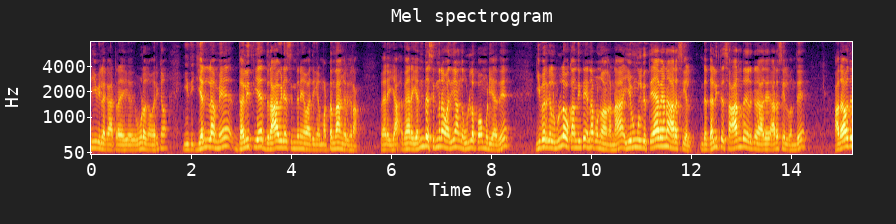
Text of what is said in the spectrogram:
டிவியில் காட்டுற ஊடகம் வரைக்கும் இது எல்லாமே தலித்திய திராவிட சிந்தனைவாதிகள் மட்டும்தான் அங்கே இருக்கிறான். வேற யா வேற எந்த சிந்தனைவாதியும் அங்கே உள்ளே போக முடியாது. இவர்கள் உள்ளே உட்காந்துட்டு என்ன பண்ணுவாங்கன்னா இவங்களுக்கு தேவையான அரசியல் இந்த தலித்தை சார்ந்து இருக்கிற அது அரசியல் வந்து அதாவது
